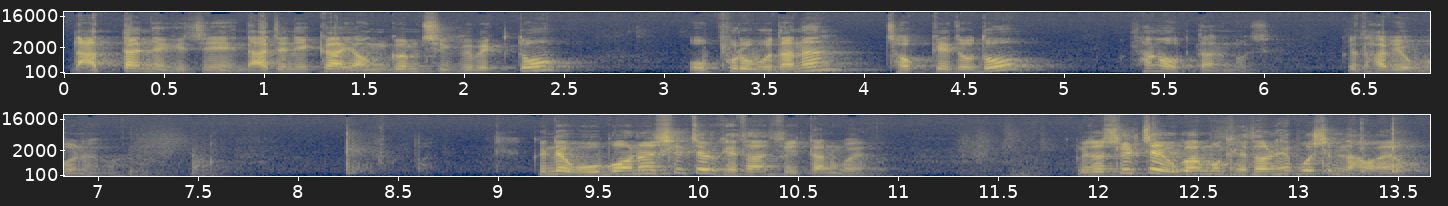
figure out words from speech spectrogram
낮다는 얘기지. 낮으니까 연금 지급액도 5%보다는 적게 줘도 상관없다는 거지. 그래서 답이 5번이에요. 근데 5번은 실제로 계산할 수 있다는 거예요. 그래서 실제 이거 한번 계산을 해보시면 나와요.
